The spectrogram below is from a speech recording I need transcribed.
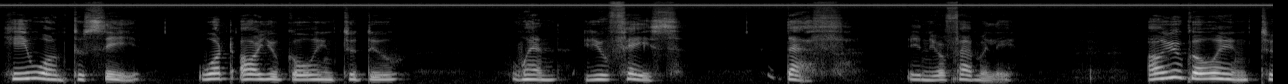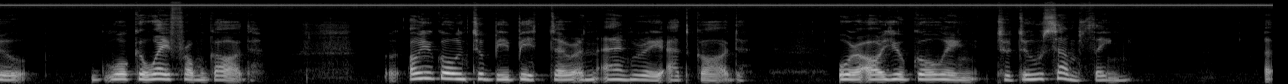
he want to see what are you going to do when you face death in your family are you going to walk away from God? Are you going to be bitter and angry at God? Or are you going to do something uh,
